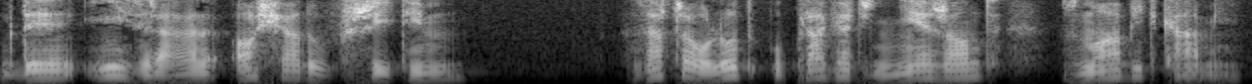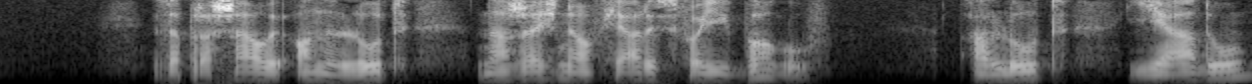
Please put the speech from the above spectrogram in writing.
gdy Izrael osiadł w Shittim, zaczął lud uprawiać nierząd z Moabitkami. Zapraszały one lud na rzeźne ofiary swoich bogów, a lud jadł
